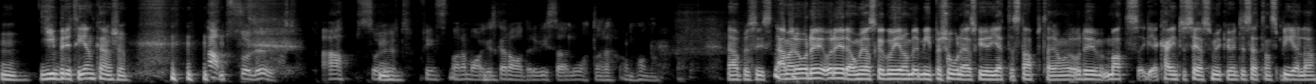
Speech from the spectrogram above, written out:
Mm. Jim Brithén kanske. Absolut. Absolut. Mm. Finns några magiska rader i vissa låtar om honom. Ja, precis. Nej, men, och, det, och det är det, om jag ska gå igenom min person, jag ska göra jättesnabbt här. Och det Mats, jag kan inte säga så mycket, jag har inte sett han spela.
